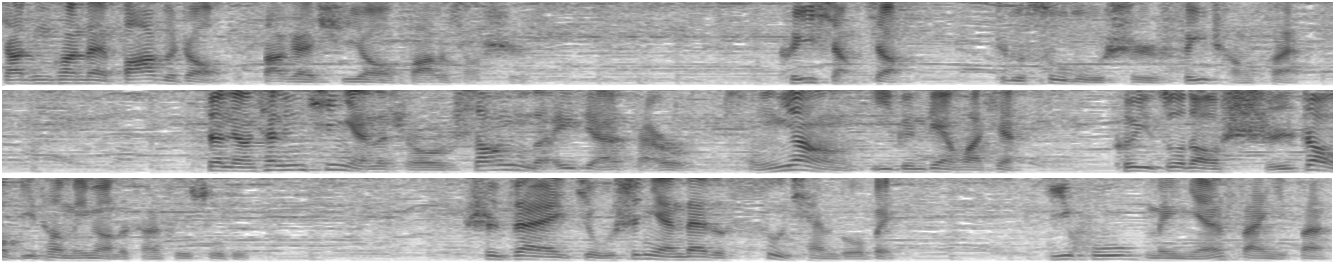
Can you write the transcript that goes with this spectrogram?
家庭宽带八个兆，大概需要八个小时。可以想象，这个速度是非常快。在两千零七年的时候，商用的 ADSL 同样一根电话线可以做到十兆比特每秒的传输速度。是在九十年代的四千多倍，几乎每年翻一番。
